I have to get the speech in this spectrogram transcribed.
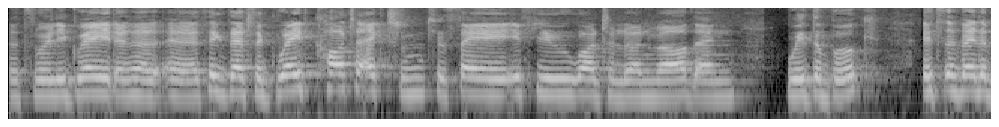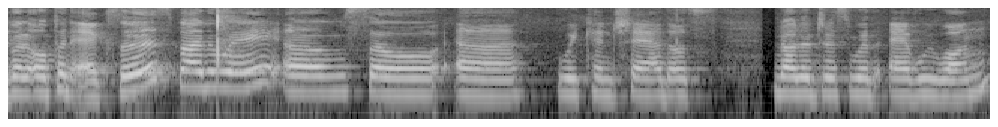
That's really great. And I, uh, I think that's a great call to action to say if you want to learn more, then read the book it's available open access, by the way, um, so uh, we can share those knowledges with everyone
